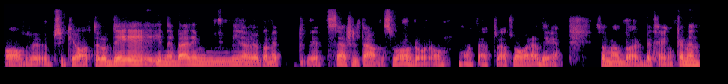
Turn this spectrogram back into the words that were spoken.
av eh, psykiater. Och det innebär i mina ögon ett, ett särskilt ansvar då, då att, att, att, vara det som man bör betänka. Men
